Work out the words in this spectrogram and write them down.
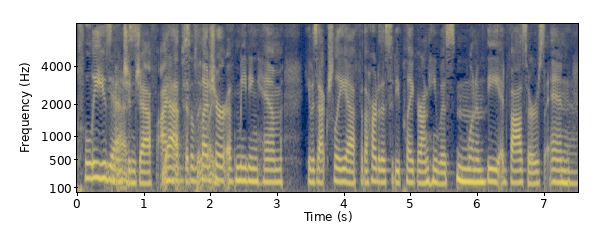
please yes. mention Jeff? I yeah, had absolutely. the pleasure of meeting him. He was actually, uh, for the Heart of the City Playground, he was mm. one of the advisors. And. Yeah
